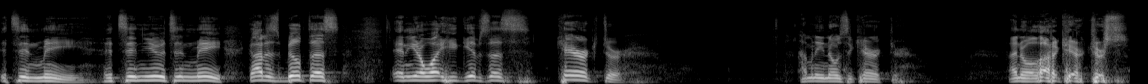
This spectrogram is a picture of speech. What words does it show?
It's in me. It's in you. It's in me. God has built us, and you know what? He gives us character. How many knows the character? I know a lot of characters.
